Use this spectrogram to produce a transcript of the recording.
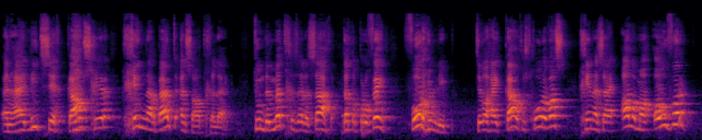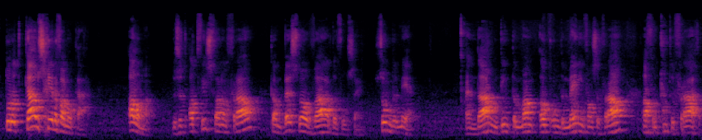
En hij liet zich kaal scheren, ging naar buiten en ze had gelijk. Toen de metgezellen zagen dat de profeet voor hun liep, terwijl hij kaal geschoren was, gingen zij allemaal over door het kaal scheren van elkaar. Allemaal. Dus het advies van een vrouw kan best wel waardevol zijn, zonder meer. En daarom dient de man ook om de mening van zijn vrouw af en toe te vragen.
